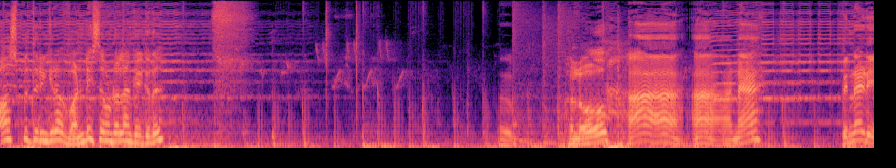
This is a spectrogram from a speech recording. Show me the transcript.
ஆஸ்பத்திரிங்கிற வண்டி சவுண்ட் எல்லாம் கேக்குது ஹலோ? ஆ ஆ, ஆ அண்ணே. பின்னாடி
